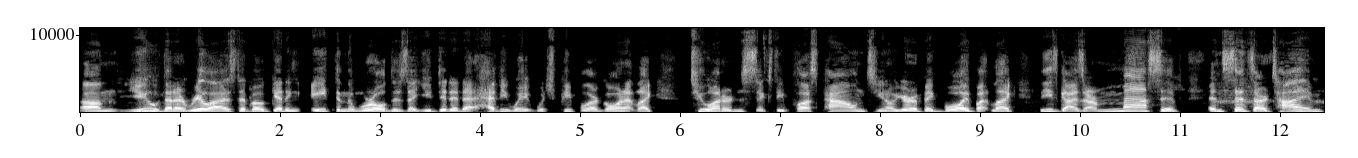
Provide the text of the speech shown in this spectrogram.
um, you that I realized about getting eighth in the world is that you did it at heavyweight, which people are going at like 260 plus pounds. You know, you're a big boy, but like these guys are massive. And since our time,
